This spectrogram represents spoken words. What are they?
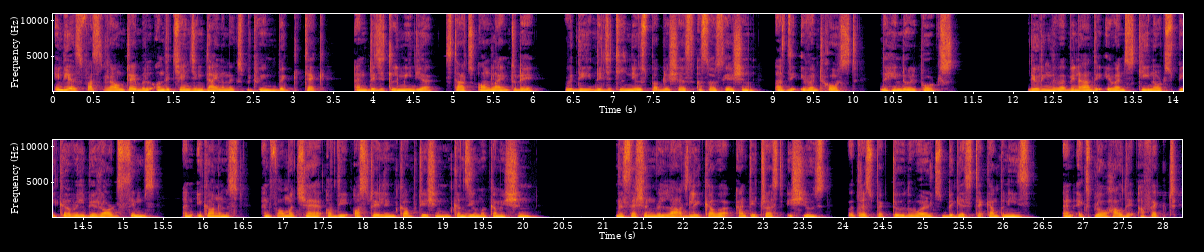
India's first roundtable on the changing dynamics between big tech and digital media starts online today with the Digital News Publishers Association as the event host, The Hindu reports. During the webinar, the event's keynote speaker will be Rod Sims, an economist and former chair of the Australian Competition and Consumer Commission. The session will largely cover antitrust issues with respect to the world's biggest tech companies and explore how they affect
